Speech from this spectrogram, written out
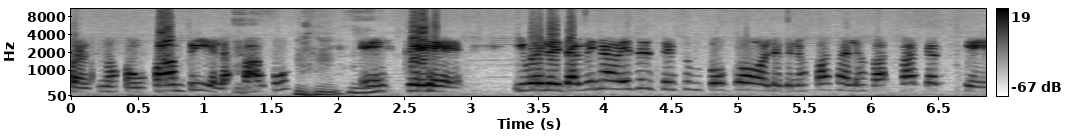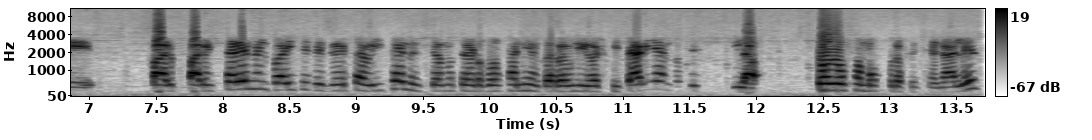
conocimos con Juanpi en la FACU. Ujú. Este, y bueno, y también a veces es un poco lo que nos pasa a los backpackers, que para, para estar en el país y tener esa visa necesitamos tener dos años de carrera universitaria, entonces la- todos somos profesionales.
